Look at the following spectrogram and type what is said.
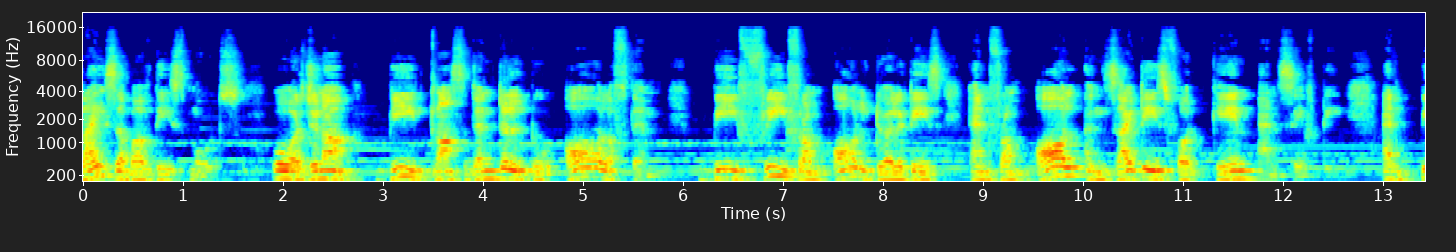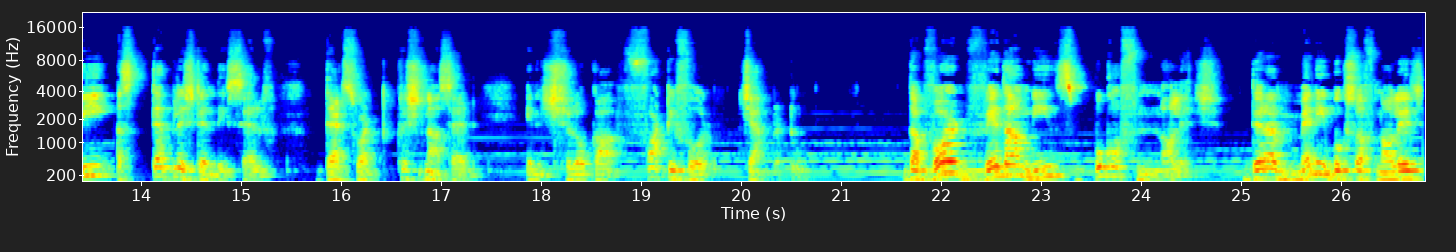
rise above these modes o arjuna be transcendental to all of them. Be free from all dualities and from all anxieties for gain and safety. And be established in the self. That's what Krishna said in Shloka 44, chapter 2. The word Veda means book of knowledge there are many books of knowledge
